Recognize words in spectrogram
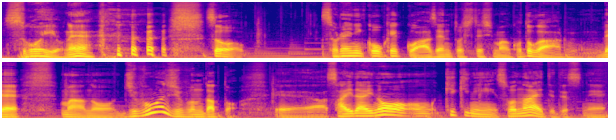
すごいよね。そうそれにこう結構唖然としてしまうことがあるんでまああの自分は自分だと、えー、最大の危機に備えてですね、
